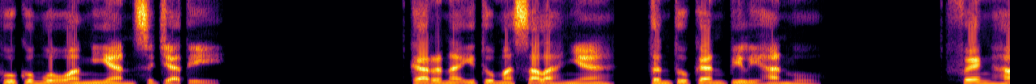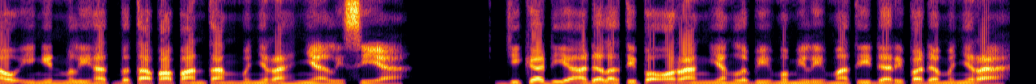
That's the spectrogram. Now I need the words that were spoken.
hukum wewangian sejati. Karena itu masalahnya, tentukan pilihanmu. Feng Hao ingin melihat betapa pantang menyerahnya Lisia. Jika dia adalah tipe orang yang lebih memilih mati daripada menyerah,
